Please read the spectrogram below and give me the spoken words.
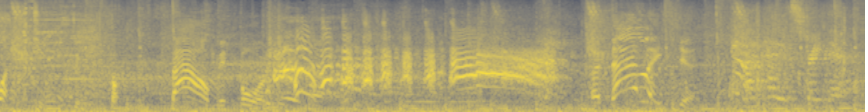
Want you to bow before me. Annihilation. Headed straight there.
